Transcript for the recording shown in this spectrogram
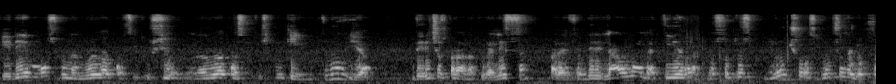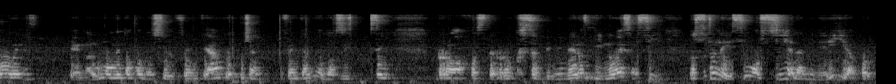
queremos una nueva constitución, una nueva constitución que incluya derechos para la naturaleza, para defender el agua, la tierra. Nosotros, muchos, muchos de los jóvenes, que en algún momento han conocido el Frente Amplio, escuchan el Frente Amplio, nos dicen rojos, terrocos, antimineros, y no es así. Nosotros le decimos sí a la minería, porque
